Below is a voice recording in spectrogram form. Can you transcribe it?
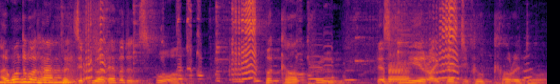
I wonder what happens if you have evidence for, but can't prove, there's a near identical corridor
